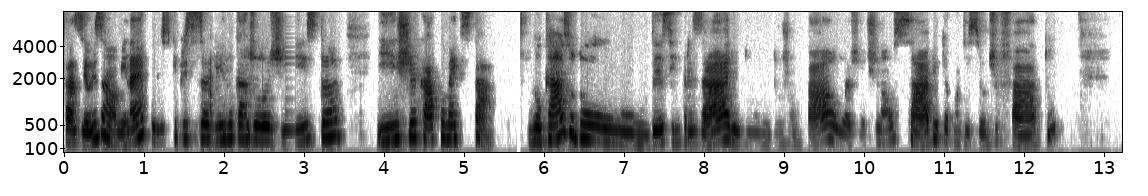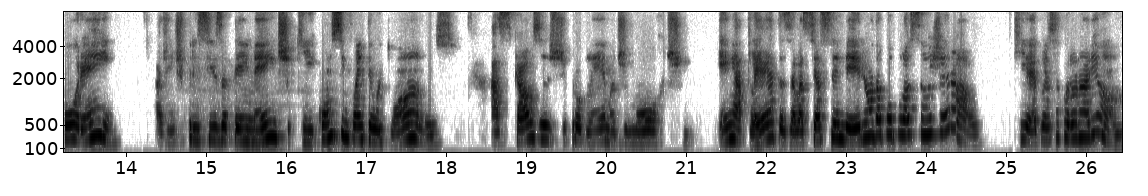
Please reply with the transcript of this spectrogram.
fazer o exame, né? Por isso que precisa vir no cardiologista e checar como é que está. No caso do, desse empresário, do, do João Paulo, a gente não sabe o que aconteceu de fato, porém, a gente precisa ter em mente que com 58 anos, as causas de problema de morte em atletas, elas se assemelham à da população em geral, que é doença coronariana.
